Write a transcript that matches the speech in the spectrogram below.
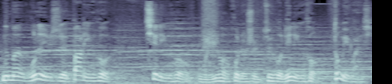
那么，无论是八零后、七零后、五零后，或者是最后零零后，都没关系。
